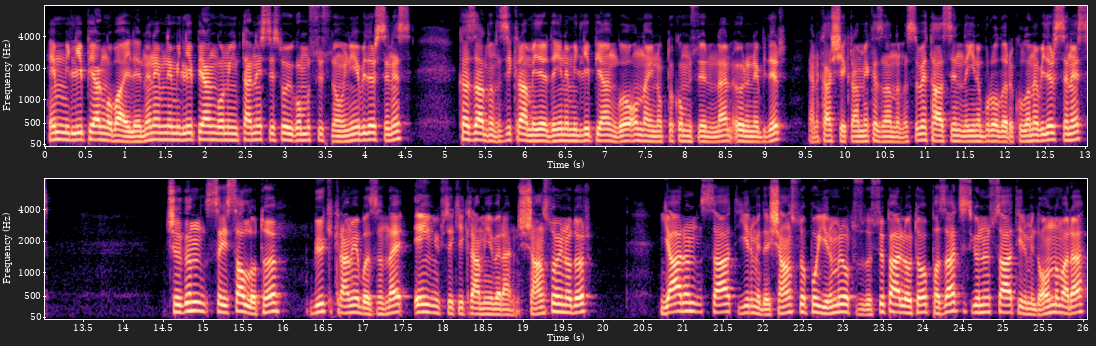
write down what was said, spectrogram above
Hem Milli Piyango bayilerinin hem de Milli Piyango'nun internet sitesi uygulaması üstüne oynayabilirsiniz. Kazandığınız ikramiyeleri de yine Milli Piyango online.com üzerinden öğrenebilir. Yani kaç ikramiye kazandığınızı ve tahsilini de yine buraları kullanabilirsiniz. Çılgın sayısal loto büyük ikramiye bazında en yüksek ikramiye veren şans oyunudur. Yarın saat 20'de şans topu, 21.30'da süper loto, pazartesi günü saat 20'de 10 numara,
